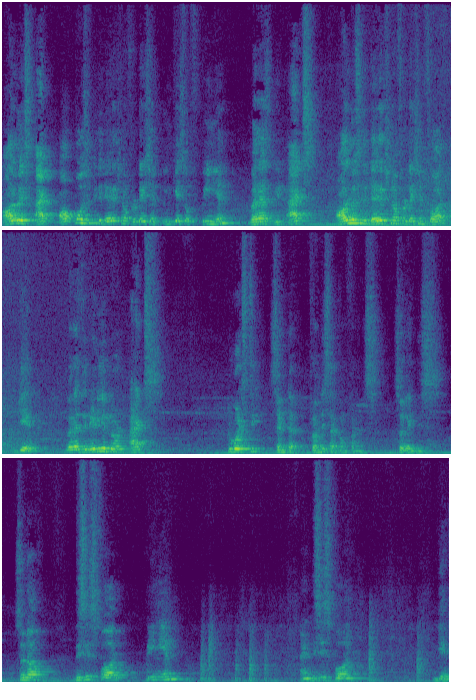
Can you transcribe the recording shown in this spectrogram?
always act opposite to the direction of rotation in case of pinion, whereas it acts always in the direction of rotation for gear, whereas the radial load acts towards the center from the circumference. So like this. So now this is for pinion and this is for gear.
